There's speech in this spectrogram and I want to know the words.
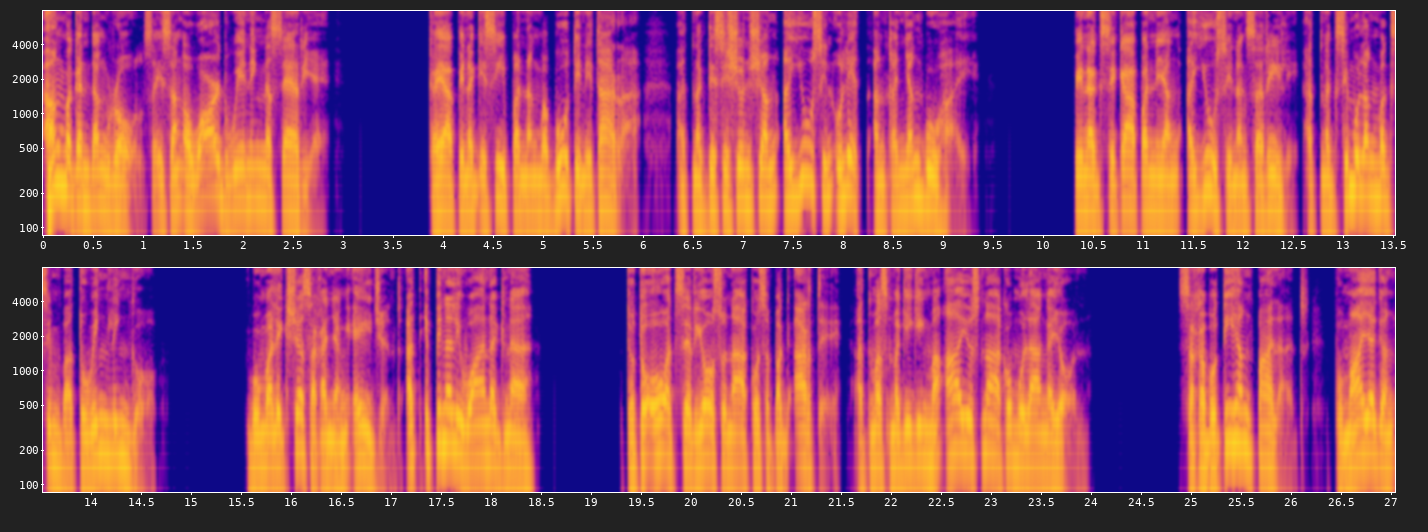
Hang magandang role sa isang award-winning na serye. Kaya pinag-isipan ng mabuti ni Tara at nagdesisyon siyang ayusin ulit ang kanyang buhay. Pinagsikapan niyang ayusin ang sarili at nagsimulang magsimba tuwing linggo. Bumalik siya sa kanyang agent at ipinaliwanag na Totoo at seryoso na ako sa pag-arte at mas magiging maayos na ako mula ngayon. Sa kabutihang palad, pumayag ang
